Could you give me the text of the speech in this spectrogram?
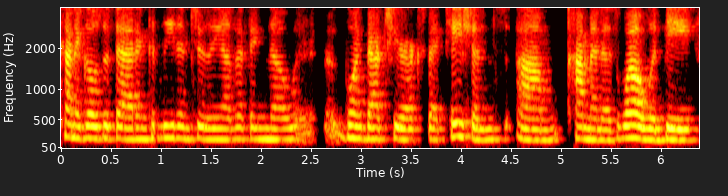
kind of goes with that and could lead into the other thing though, going back to your expectations, um, comment as well would be,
